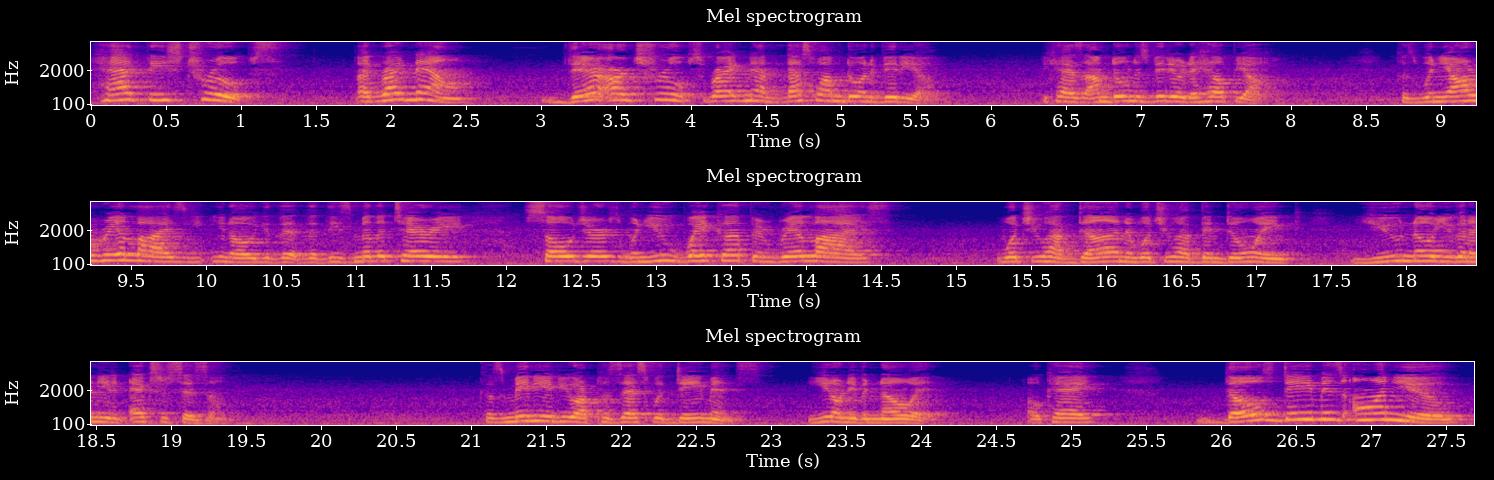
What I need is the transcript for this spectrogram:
had these troops, like right now, there are troops right now. That's why I'm doing a video. Because I'm doing this video to help y'all. Because when y'all realize, you know, that, that these military soldiers, when you wake up and realize what you have done and what you have been doing, you know you're going to need an exorcism. Because many of you are possessed with demons. You don't even know it. Okay? Those demons on you,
